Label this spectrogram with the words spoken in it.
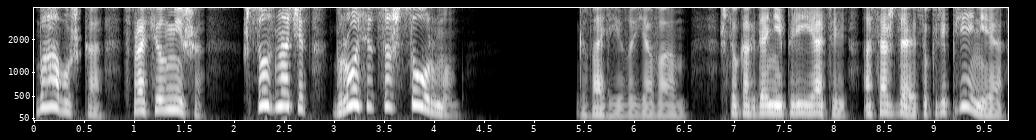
«Бабушка», — спросил Миша, — «что значит броситься штурмом?» Говорила я вам, что когда неприятель осаждает укрепления,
